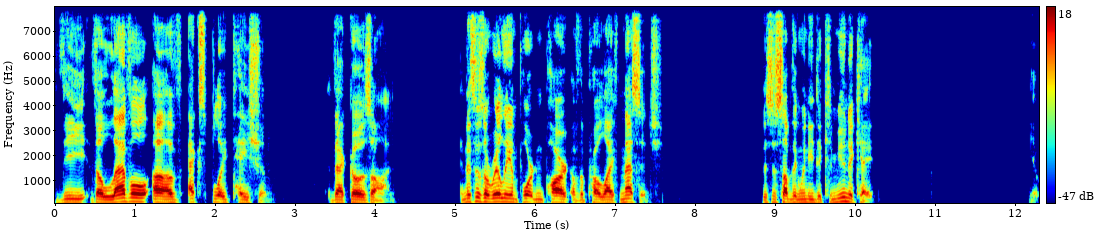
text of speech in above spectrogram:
the the level of exploitation that goes on. And this is a really important part of the pro life message. This is something we need to communicate. You know,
